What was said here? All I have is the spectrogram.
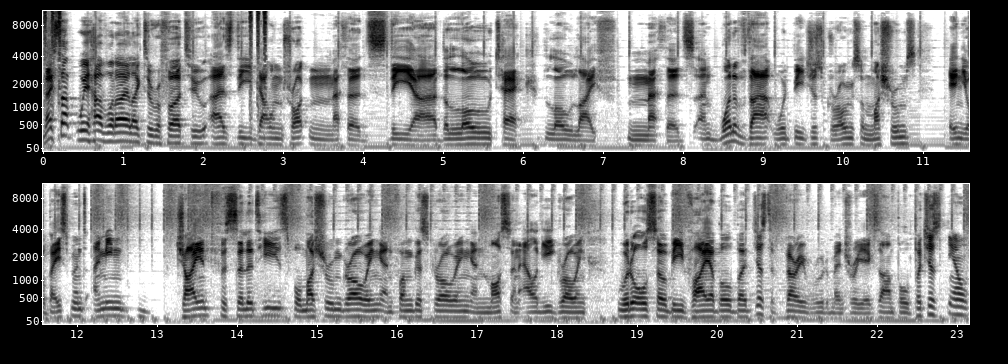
Next up, we have what I like to refer to as the downtrodden methods, the uh, the low-tech, low-life methods. And one of that would be just growing some mushrooms in your basement. I mean, giant facilities for mushroom growing and fungus growing and moss and algae growing would also be viable, but just a very rudimentary example. But just, you know,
